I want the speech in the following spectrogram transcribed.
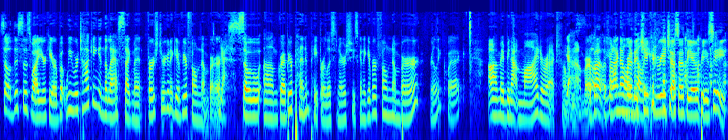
so this is why you're here. But we were talking in the last segment. First, you're going to give your phone number. Yes. So, um, grab your pen and paper, listeners. She's going to give her phone number really quick. Uh, maybe not my direct phone Yes. number, No, but no, the phone number that Kelly. you can reach us at the OPC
